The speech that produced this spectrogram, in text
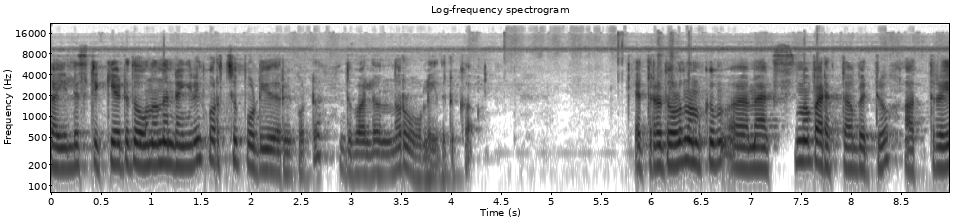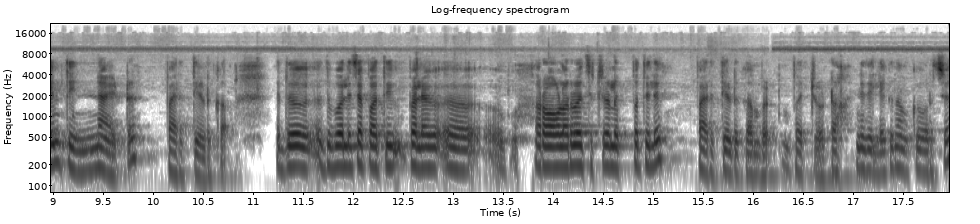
കയ്യിൽ സ്റ്റിക്കി ആയിട്ട് തോന്നുന്നുണ്ടെങ്കിൽ കുറച്ച് പൊടി കയറിക്കോട്ട് ഇതുപോലെ ഒന്ന് റോൾ ചെയ്തെടുക്കുക എത്രത്തോളം നമുക്ക് മാക്സിമം പരത്താൻ പറ്റുമോ അത്രയും തിന്നായിട്ട് പരത്തിയെടുക്കുക ഇത് ഇതുപോലെ ചപ്പാത്തി പല റോളർ വെച്ചിട്ട് എളുപ്പത്തിൽ പരത്തിയെടുക്കാൻ പറ്റും കേട്ടോ ഇനി ഇതിലേക്ക് നമുക്ക് കുറച്ച്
